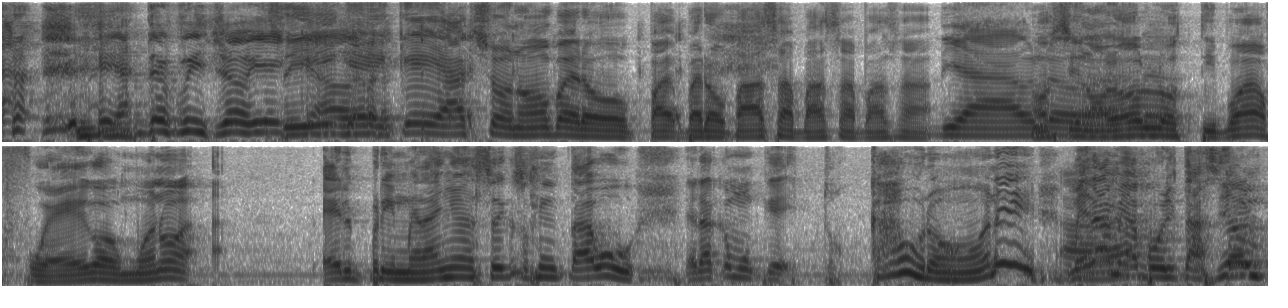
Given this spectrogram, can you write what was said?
ya te pichó bien, Sí, cabrón. que, que hacho no, pero, pa- pero pasa, pasa, pasa. Diablo, No, si no, los, los tipos a fuego. Bueno, el primer año de sexo sin tabú era como que estos cabrones. Mira Ajá. mi aportación.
